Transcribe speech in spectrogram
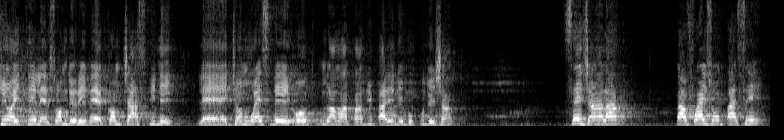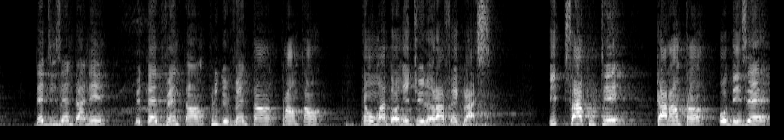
qui été les hommes de réveil, comme Charles Finney, les John Wesley, autres, nous avons entendu parler de beaucoup de gens. Ces gens-là, parfois ils ont passé des dizaines d'années, peut-être 20 ans, plus de 20 ans, 30 ans. À un moment donné, Dieu leur a fait grâce. Ça a coûté 40 ans au désert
